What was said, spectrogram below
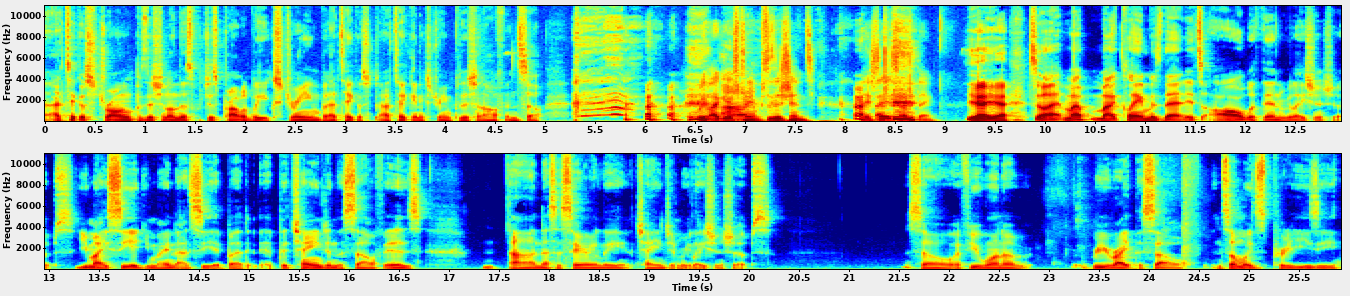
i take a strong position on this which is probably extreme but i take a i take an extreme position often so we like extreme uh, positions. They say something. Yeah, yeah. So I, my my claim is that it's all within relationships. You might see it, you might not see it, but if the change in the self is uh, necessarily change in relationships. So if you want to rewrite the self, in some ways it's pretty easy.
